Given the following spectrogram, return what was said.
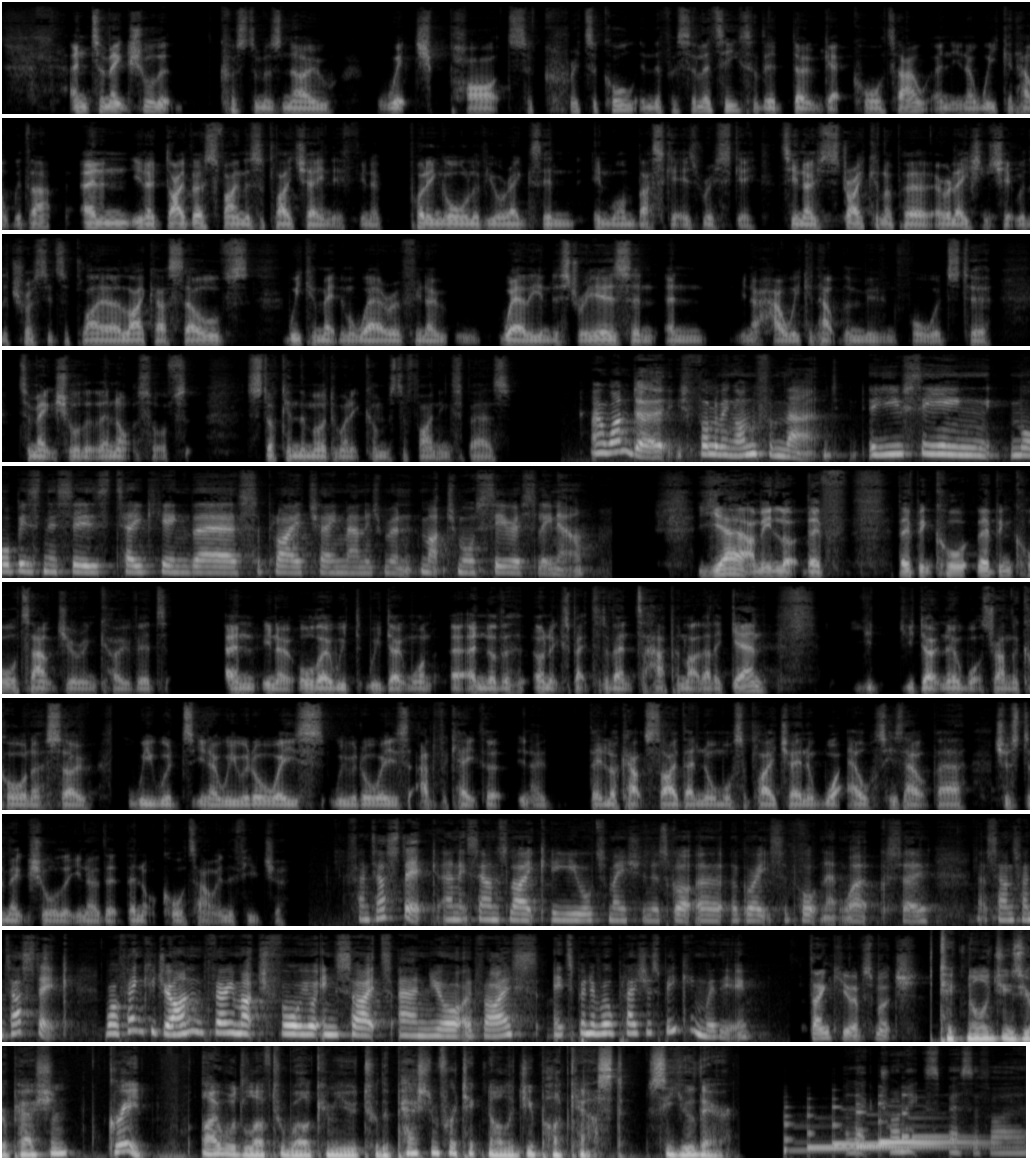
And to make sure that customers know which parts are critical in the facility so they don't get caught out and you know we can help with that. And you know diversifying the supply chain if you know putting all of your eggs in in one basket is risky. So you know striking up a, a relationship with a trusted supplier like ourselves we can make them aware of you know where the industry is and and you know how we can help them moving forwards to to make sure that they're not sort of stuck in the mud when it comes to finding spares I wonder, following on from that, are you seeing more businesses taking their supply chain management much more seriously now? Yeah, I mean, look, they've they've been caught they've been caught out during COVID, and you know, although we we don't want another unexpected event to happen like that again, you you don't know what's around the corner. So we would you know we would always we would always advocate that you know they look outside their normal supply chain and what else is out there just to make sure that you know that they're not caught out in the future. Fantastic. And it sounds like EU Automation has got a, a, great support network. So that sounds fantastic. Well, thank you, John, very much for your insights and your advice. It's been a real pleasure speaking with you. Thank you ever so much. Technology is your passion? Great. I would love to welcome you to the Passion for Technology podcast. See you there. Electronic specifier.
